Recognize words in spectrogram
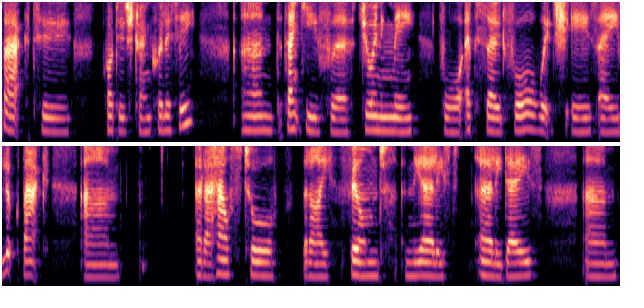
back to Cottage Tranquillité and thank you for joining me for episode four, which is a look back um, at a house tour that I filmed in the early early days. Um,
